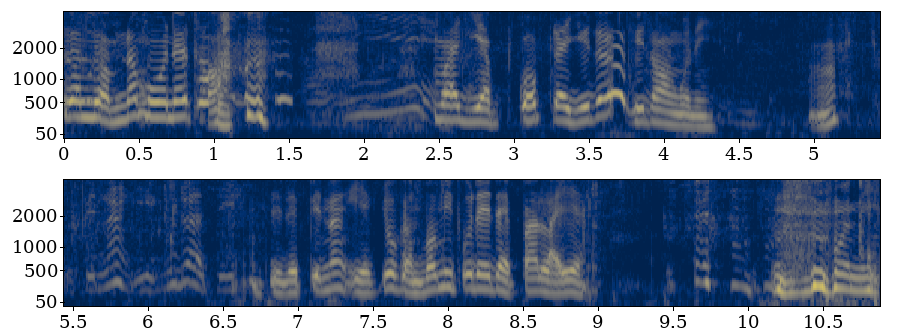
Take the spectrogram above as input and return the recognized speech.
ส่วนรวมน้ำหมูในถอนี่มาเหยียบกบได้อยู่เด้อพี่น้องวันนี้เป็นนางเอกอยู่เด้อติสิได้เป็นนางเอกอยู่กันบ่มีผู้ใดได้ปลาไหลอะวันนี้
